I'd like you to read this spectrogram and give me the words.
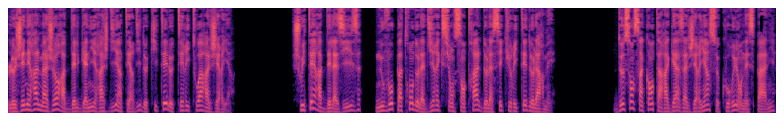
Le général-major Abdelghani Rajdi interdit de quitter le territoire algérien. Chouiter Abdelaziz, nouveau patron de la direction centrale de la sécurité de l'armée. 250 aragaz algériens secourus en Espagne,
